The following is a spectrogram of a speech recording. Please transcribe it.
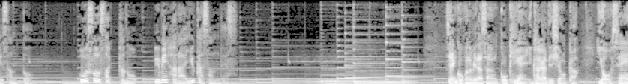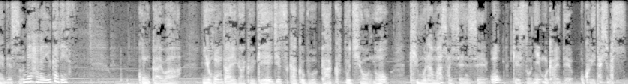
栄さんと放送作家の梅原由香さんです。全国の皆さんご機嫌いかがでしょうか？楊千栄です。梅原由香です。今回は日本大学芸術学部学部長の木村正史先生をゲストに迎えてお送りいたします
